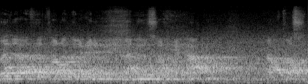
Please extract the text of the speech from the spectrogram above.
بدأ في طلب العلم أن يصحح القصد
